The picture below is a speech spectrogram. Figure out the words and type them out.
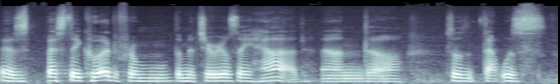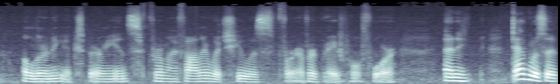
as best they could from the materials they had. And uh, so that was a learning experience for my father, which he was forever grateful for. And he, Dad was a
